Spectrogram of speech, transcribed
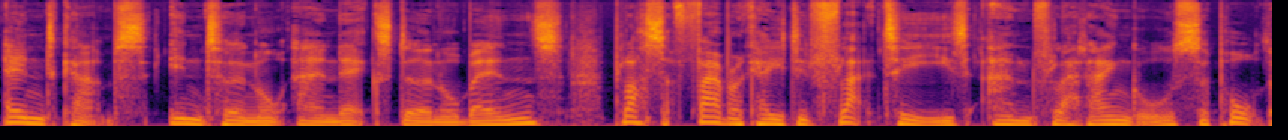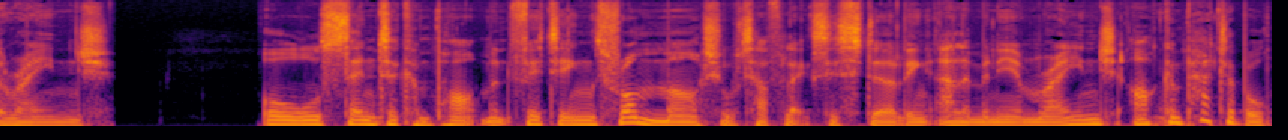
end caps, internal and external bends, plus fabricated flat tees and flat angles support the range. All centre compartment fittings from Marshall Tuflex's Sterling aluminium range are compatible.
